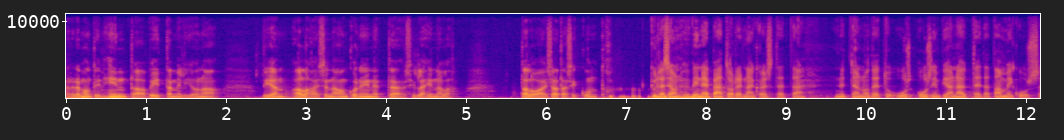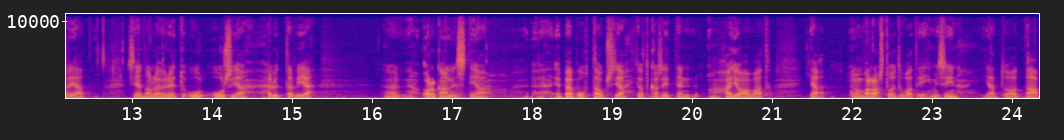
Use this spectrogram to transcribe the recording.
remontin hintaa 5 miljoonaa liian alhaisena. Onko niin, että sillä hinnalla taloa ei saataisi kuntoon? Kyllä se on hyvin epätodennäköistä, että nyt on otettu uusimpia näytteitä tammikuussa ja sieltä on löydetty uusia hälyttäviä orgaanisia epäpuhtauksia, jotka sitten hajoavat ja varastoituvat ihmisiin. Ja tuota,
